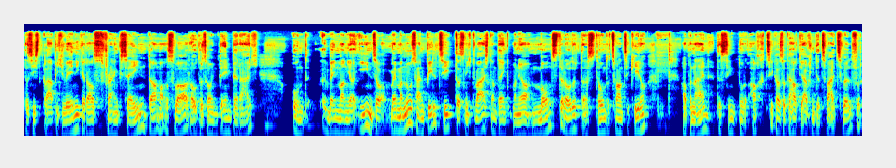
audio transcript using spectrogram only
das ist, glaube ich, weniger als Frank Zane damals war oder so in dem Bereich. Und wenn man ja ihn so, wenn man nur sein Bild sieht, das nicht weiß, dann denkt man ja, Monster, oder? Das ist 120 Kilo. Aber nein, das sind nur 80. Also der hat ja auch in der 212er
